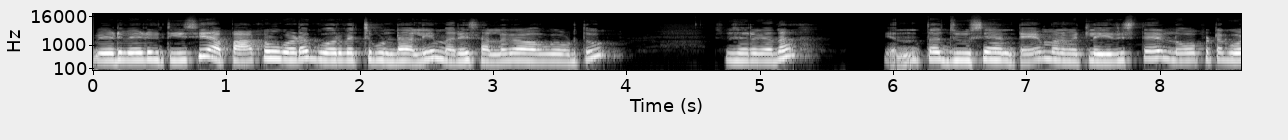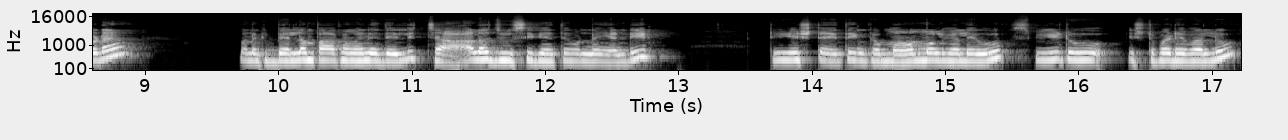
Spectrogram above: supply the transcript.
వేడివేడికి తీసి ఆ పాకం కూడా గోరువెచ్చగా ఉండాలి. మరీ చల్లగా అవ్వకూడదు. చూసారు కదా? ఎంత జ్యూసీ అంటే మనం ఇట్లా ఇరిస్తే లోపల కూడా మనకి బెల్లం పాకం అనేది వెళ్ళి చాలా జ్యూసీగా అయితే ఉన్నాయండి. టేస్ట్ అయితే ఇంకా మామూలుగా లేవు. స్వీటు ఇష్టపడే వాళ్ళు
